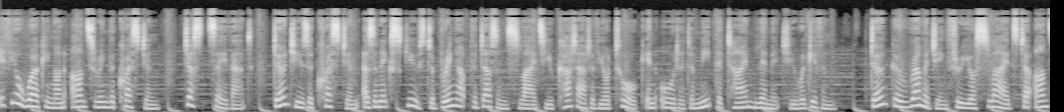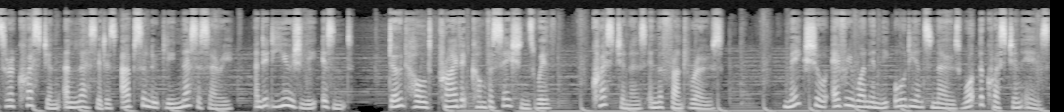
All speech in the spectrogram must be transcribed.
If you're working on answering the question, just say that. Don't use a question as an excuse to bring up the dozen slides you cut out of your talk in order to meet the time limit you were given. Don't go rummaging through your slides to answer a question unless it is absolutely necessary, and it usually isn't. Don't hold private conversations with questioners in the front rows. Make sure everyone in the audience knows what the question is,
